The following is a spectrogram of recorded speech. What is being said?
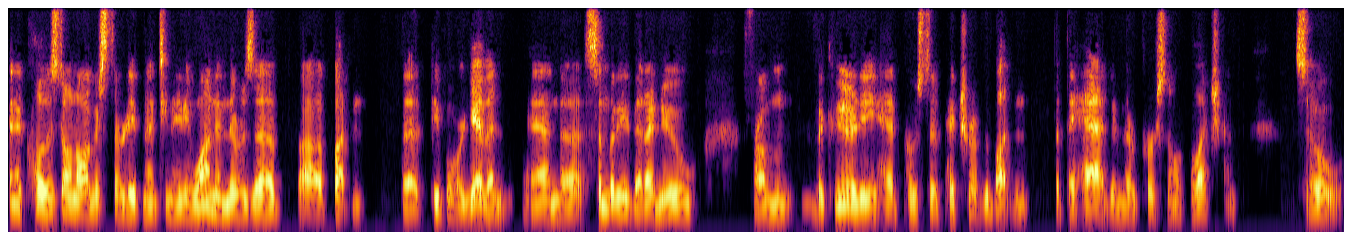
And it closed on August 30th, 1981. And there was a, a button that people were given. And uh, somebody that I knew from the community had posted a picture of the button that they had in their personal collection. So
